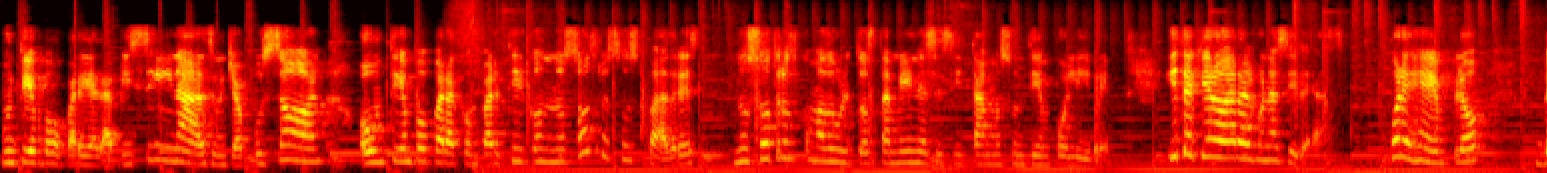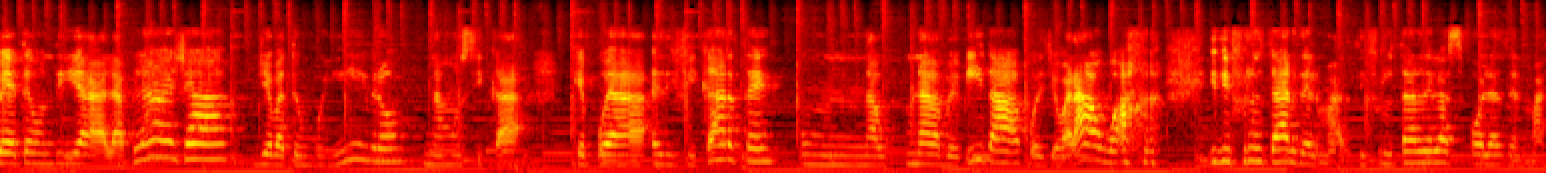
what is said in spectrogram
un tiempo para ir a la piscina, hacer un chapuzón o un tiempo para compartir con nosotros sus padres, nosotros como adultos también necesitamos un tiempo libre. Y te quiero dar algunas ideas. Por ejemplo, Vete un día a la playa, llévate un buen libro, una música que pueda edificarte, una, bebida, puedes llevar agua y disfrutar del mar, disfrutar de las olas del mar.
